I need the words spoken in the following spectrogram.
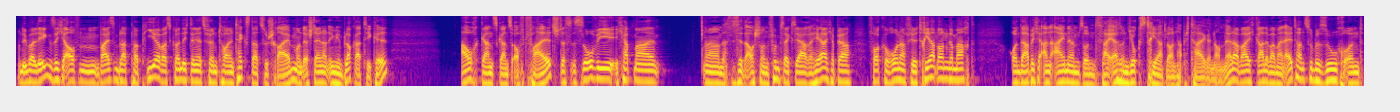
und überlegen sich auf einem weißen Blatt Papier, was könnte ich denn jetzt für einen tollen Text dazu schreiben und erstellen dann irgendwie einen Blogartikel. Auch ganz, ganz oft falsch. Das ist so wie, ich habe mal ähm, das ist jetzt auch schon fünf, sechs Jahre her. Ich habe ja vor Corona viel Triathlon gemacht. Und da habe ich an einem, so ein, es war eher so ein Jux-Triathlon, habe ich teilgenommen. Ne? Da war ich gerade bei meinen Eltern zu Besuch und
